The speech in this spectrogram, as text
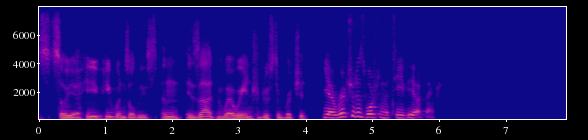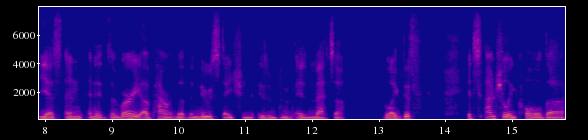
so yeah, he he wins all these. And is that where we're introduced to Richard? Yeah, Richard is watching the TV, I think. Yes, and and it's very apparent that the news station is is Meta. Like this, it's actually called uh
